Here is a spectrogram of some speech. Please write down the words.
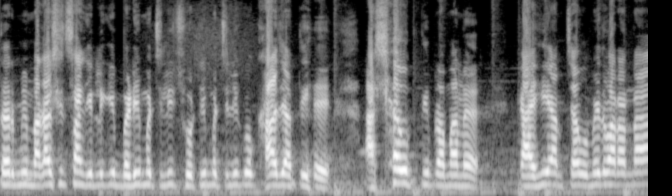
तर मी मगाशीच सांगितलं की बडी मछली छोटी मछली को खा जाती है अशा उक्तीप्रमाणे काही आमच्या उमेदवारांना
